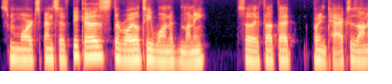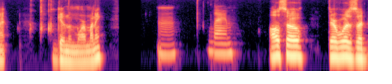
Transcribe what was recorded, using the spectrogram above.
It's more expensive because the royalty wanted money. So they thought that putting taxes on it would give them more money. Mm, lame. Also, there was a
